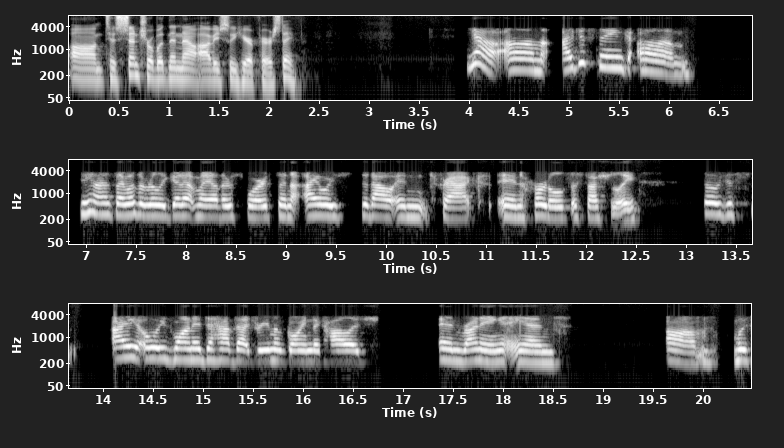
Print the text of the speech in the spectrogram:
um, to Central, but then now obviously here at Ferris State. Yeah, um, I just think, um, to be honest, I wasn't really good at my other sports, and I always stood out in track and hurdles, especially. So just, I always wanted to have that dream of going to college and running, and um, with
